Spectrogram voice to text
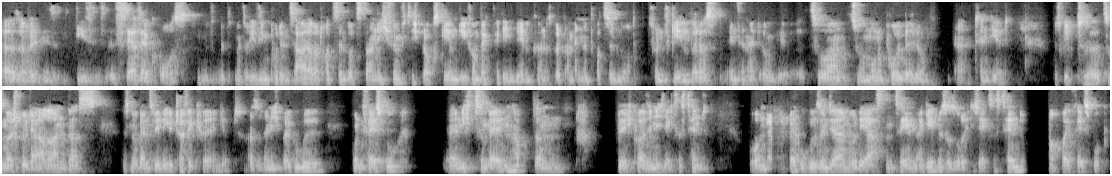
Also die, ist sehr, sehr groß, mit, mit, mit riesigem Potenzial, aber trotzdem wird es da nicht 50 Blogs geben, die vom Backpacking leben können. Es wird am Ende trotzdem nur fünf geben, weil das Internet irgendwie zur, zur Monopolbildung äh, tendiert. Es liegt äh, zum Beispiel daran, dass es nur ganz wenige Traffic-Quellen gibt. Also wenn ich bei Google und Facebook äh, nichts zu melden habe, dann bin ich quasi nicht existent. Und bei. Google sind ja nur die ersten zehn Ergebnisse so richtig existent. Auch bei Facebook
